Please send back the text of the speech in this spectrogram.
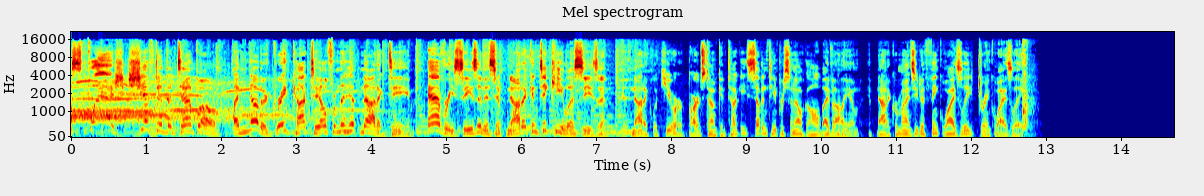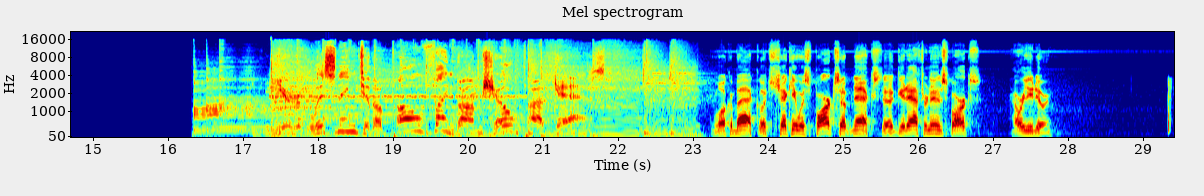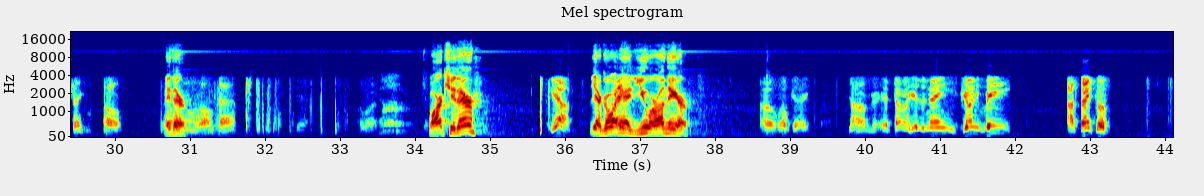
The splash shifted the tempo. Another great cocktail from the Hpnotiq team. Every season is Hpnotiq and Tequila season. Hpnotiq Liqueur, Bardstown, Kentucky, 17% alcohol by volume. Hpnotiq reminds you to think wisely, drink wisely. You're listening to the Paul Finebaum Show podcast. Welcome back. Let's check in with Sparks up next. Uh, good afternoon, Sparks. How are you doing? Hey there. long time. Sparks, you there? Yeah. Yeah, go right ahead. You are on the air. Oh, okay. Now, every time I hear the name Johnny B, I think of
